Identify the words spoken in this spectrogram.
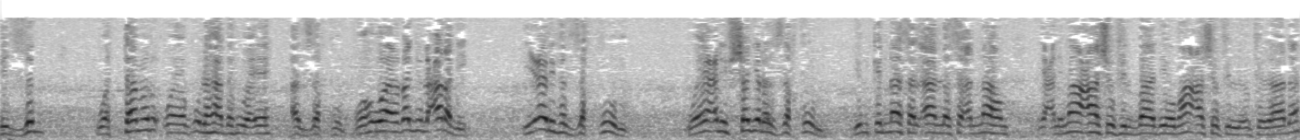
بالزب والتمر ويقول هذا هو إيه؟ الزقوم. وهو رجل عربي يعرف الزقوم ويعرف شجر الزقوم. يمكن الناس الآن لو سألناهم يعني ما عاشوا في البادية وما عاشوا في في هذا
